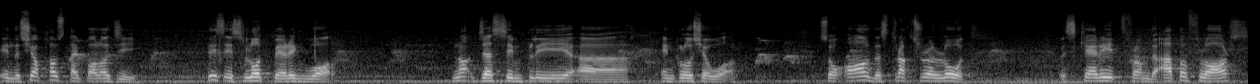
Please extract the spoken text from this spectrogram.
In the shophouse typology, this is load-bearing wall, not just simply uh, enclosure wall. So all the structural load was carried from the upper floors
